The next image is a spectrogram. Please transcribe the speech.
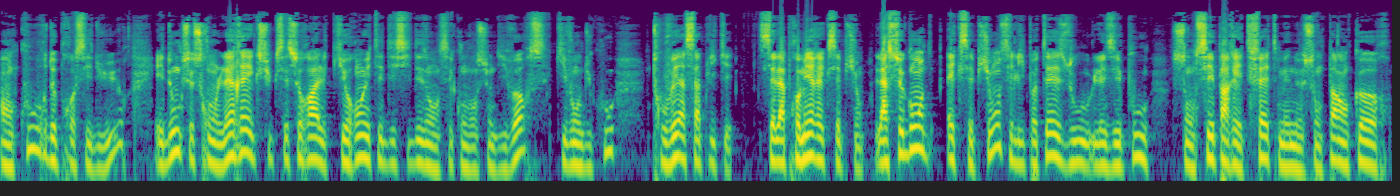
en cours de procédure, et donc ce seront les règles successorales qui auront été décidées dans ces conventions de divorce qui vont du coup trouver à s'appliquer. C'est la première exception. La seconde exception, c'est l'hypothèse où les époux sont séparés de fait mais ne sont pas encore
